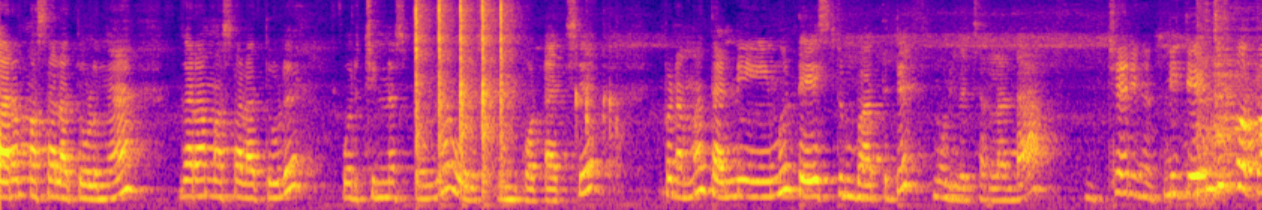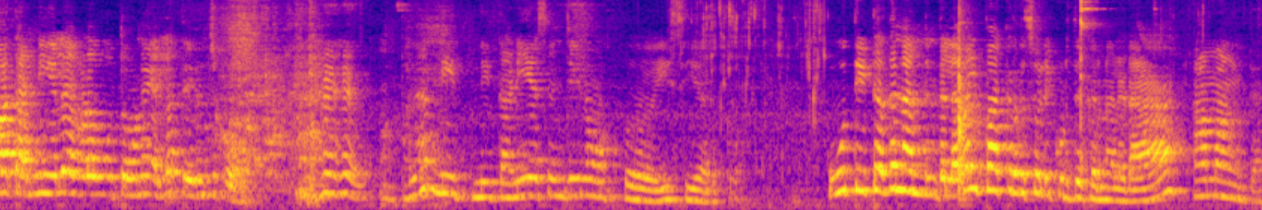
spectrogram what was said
கரம் மசாலா தூளுங்க. கரம் மசாலா தூள் ஒரு சின்ன ஸ்பூனில் ஒரு ஸ்பூன் போட்டாச்சு. இப்போ நம்ம தண்ணியும் டேஸ்ட்டும் பார்த்துட்டு மூடி வச்சிடலாம்டா சரிங்க. நீ தெரிஞ்சுக்கோப்பா தண்ணி எல்லாம் எவ்வளவு ஊற்றணும் எல்லாம் தெரிஞ்சுக்கோ. அப்பதான் நீ நீ தனியாக செஞ்சீங்கன்னா உனக்கு ஈஸியாக இருக்கும். ஊற்றிட்டு தான் நான் இந்த லெவல் பார்க்குறது சொல்லி கொடுத்துருக்கறனாலடா. ஆமாங்க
